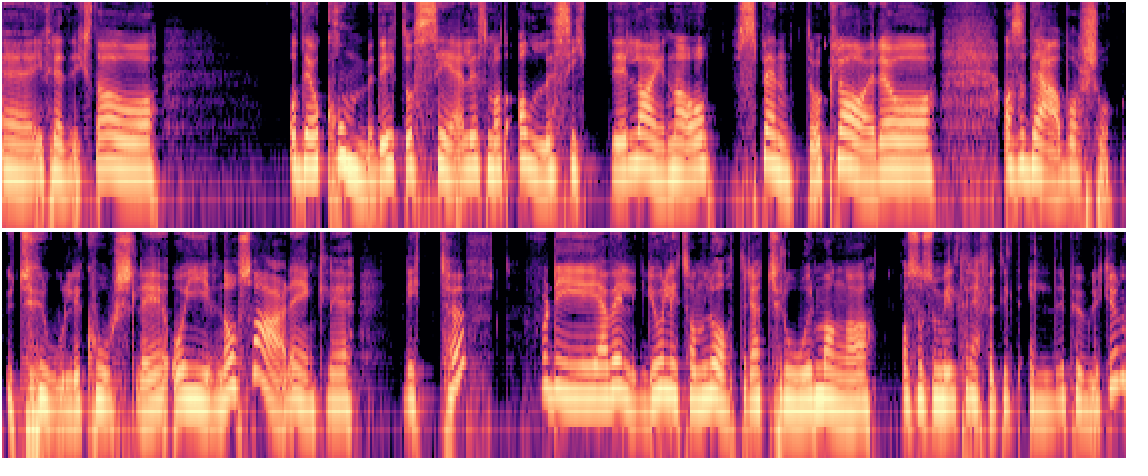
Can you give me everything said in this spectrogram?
uh, i Fredrikstad. Og, og det å komme dit og se liksom at alle sitter lina opp, spente og klare. Og, altså det er bare så utrolig koselig og givende. Og så er det egentlig litt tøft. Fordi jeg velger jo litt sånn låter jeg tror mange altså som vil treffe et litt eldre publikum.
